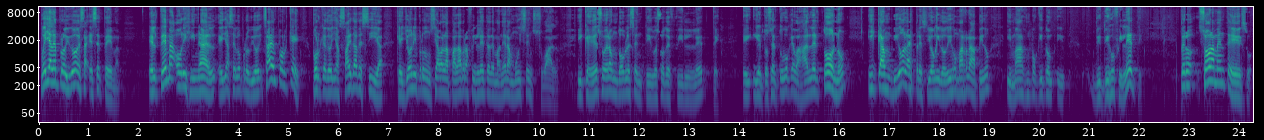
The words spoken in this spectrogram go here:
Pues ella le prohibió ese tema. El tema original, ella se lo prohibió. ¿Saben por qué? Porque doña Zaida decía que Johnny pronunciaba la palabra filete de manera muy sensual y que eso era un doble sentido, eso de filete. Y, entonces él tuvo que bajarle el tono y cambió la expresión y lo dijo más rápido y más un poquito, y dijo filete. Pero solamente eso.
